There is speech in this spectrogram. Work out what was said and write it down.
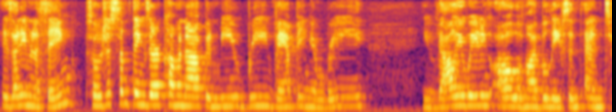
is that even a thing? So just some things that are coming up and me revamping and re evaluating all of my beliefs and and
